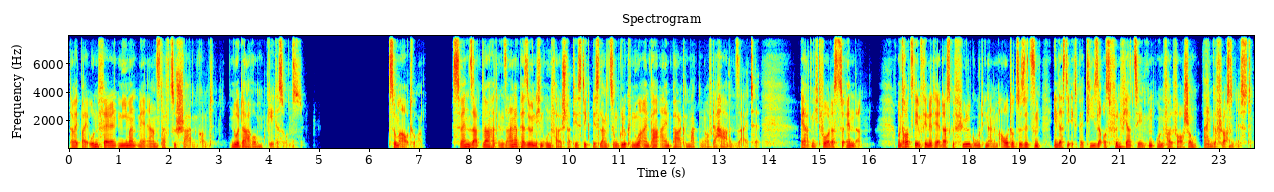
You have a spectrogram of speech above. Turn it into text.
damit bei Unfällen niemand mehr ernsthaft zu Schaden kommt. Nur darum geht es uns. Zum Autor. Sven Sattler hat in seiner persönlichen Unfallstatistik bislang zum Glück nur ein paar Einparkmacken auf der Habenseite. Er hat nicht vor, das zu ändern. Und trotzdem findet er das Gefühl gut, in einem Auto zu sitzen, in das die Expertise aus fünf Jahrzehnten Unfallforschung eingeflossen ist.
